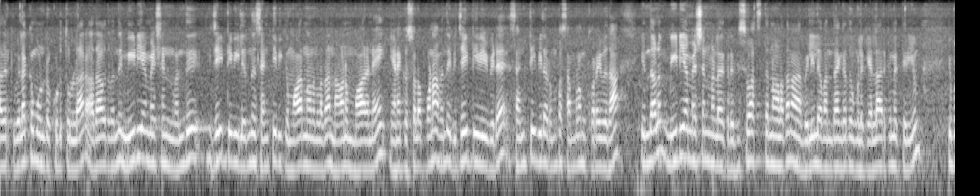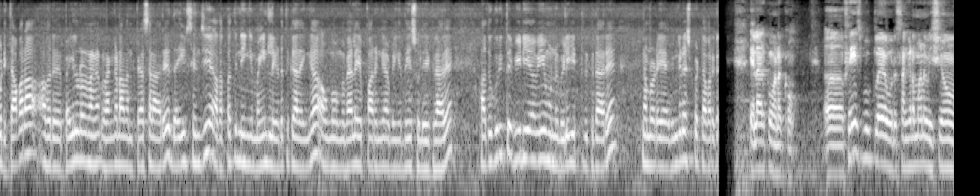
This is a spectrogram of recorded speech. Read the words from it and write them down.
அதற்கு விளக்கம் ஒன்று கொடுத்துள்ளார். அதாவது வந்து மீடியா மேஷன் வந்து விஜய் டிவியிலிருந்து சன் டிவிக்கு மாறினதுனால தான் நானும் மாறினேன். எனக்கு சொல்லப்போனால் வந்து விஜய் டிவி விட சன் டிவியில் ரொம்ப சம்பளம் குறைவு தான். இருந்தாலும் மீடியா மேஷன் மேலே இருக்கிற விசுவாசத்தினால தான் நான் வெளியில் வந்தேங்கிறது உங்களுக்கு எல்லாருக்குமே தெரியும். இப்படி தவறாக அவர் பயிலுடன் ரங்கநாதன் பேசுகிறாரு தயவு செஞ்சு அதை பற்றி நீங்கள் மைண்டில் எடுத்துக்காதீங்க. அவங்கவுங்க வேலையை பாருங்கள் அப்படிங்கிறதையும் சொல்லியிருக்கிறாரு. அது குறித்த வீடியோவையும் ஒன்று வெளியிட்டிருக்கிறாரு. நம்மளுடைய வெங்கடேஷ் பட் அவர்கள். எல்லாருக்கும் வணக்கம். ஃபேஸ்புக்கில் ஒரு சங்கடமான விஷயம்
